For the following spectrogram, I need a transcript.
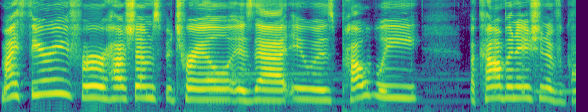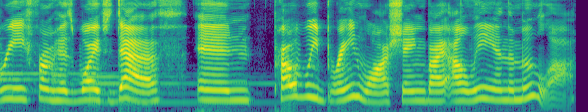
My theory for Hashem's betrayal is that it was probably a combination of grief from his wife's death and probably brainwashing by Ali and the mullah.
